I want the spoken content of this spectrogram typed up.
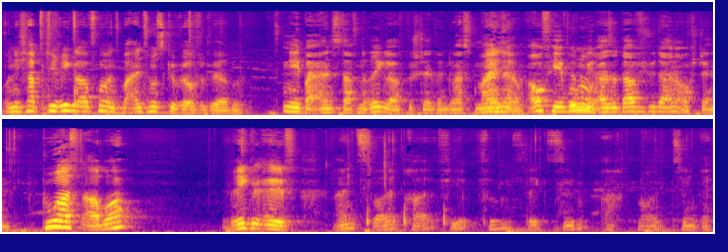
Und ich habe die Regel aufgehoben. Bei 1 muss gewürfelt werden. Nee, bei 1 darf eine Regel aufgestellt werden. Du hast Meine meine ja. Aufhebung, Genau. also darf ich wieder eine aufstellen. Du hast aber Regel 11. 1, 2, 3, 4, 5, 6, 7, 8, 9, 10, 11.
